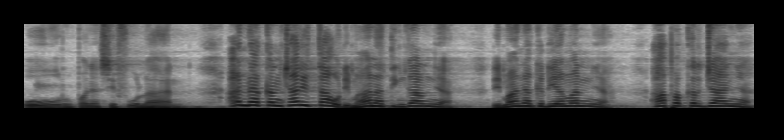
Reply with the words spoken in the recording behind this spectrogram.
oh rupanya si fulan. Anda akan cari tahu di mana tinggalnya, di mana kediamannya, apa kerjanya,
